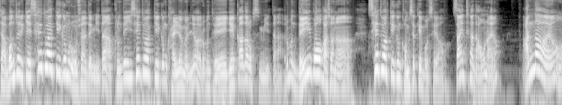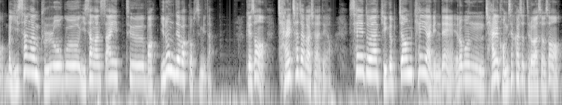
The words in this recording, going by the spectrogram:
자, 먼저 이렇게 세도학기금으로 오셔야 됩니다. 그런데 이 세도학기금 가려면요, 여러분 되게 까다롭습니다. 여러분 네이버 가셔나 세도학기금 검색해 보세요. 사이트가 나오나요? 안 나와요. 막 이상한 블로그, 이상한 사이트, 막 이런 데밖에 없습니다. 그래서 잘 찾아가셔야 돼요. 세도약 기급.kr인데 여러분 잘 검색하셔서 들어가셔서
